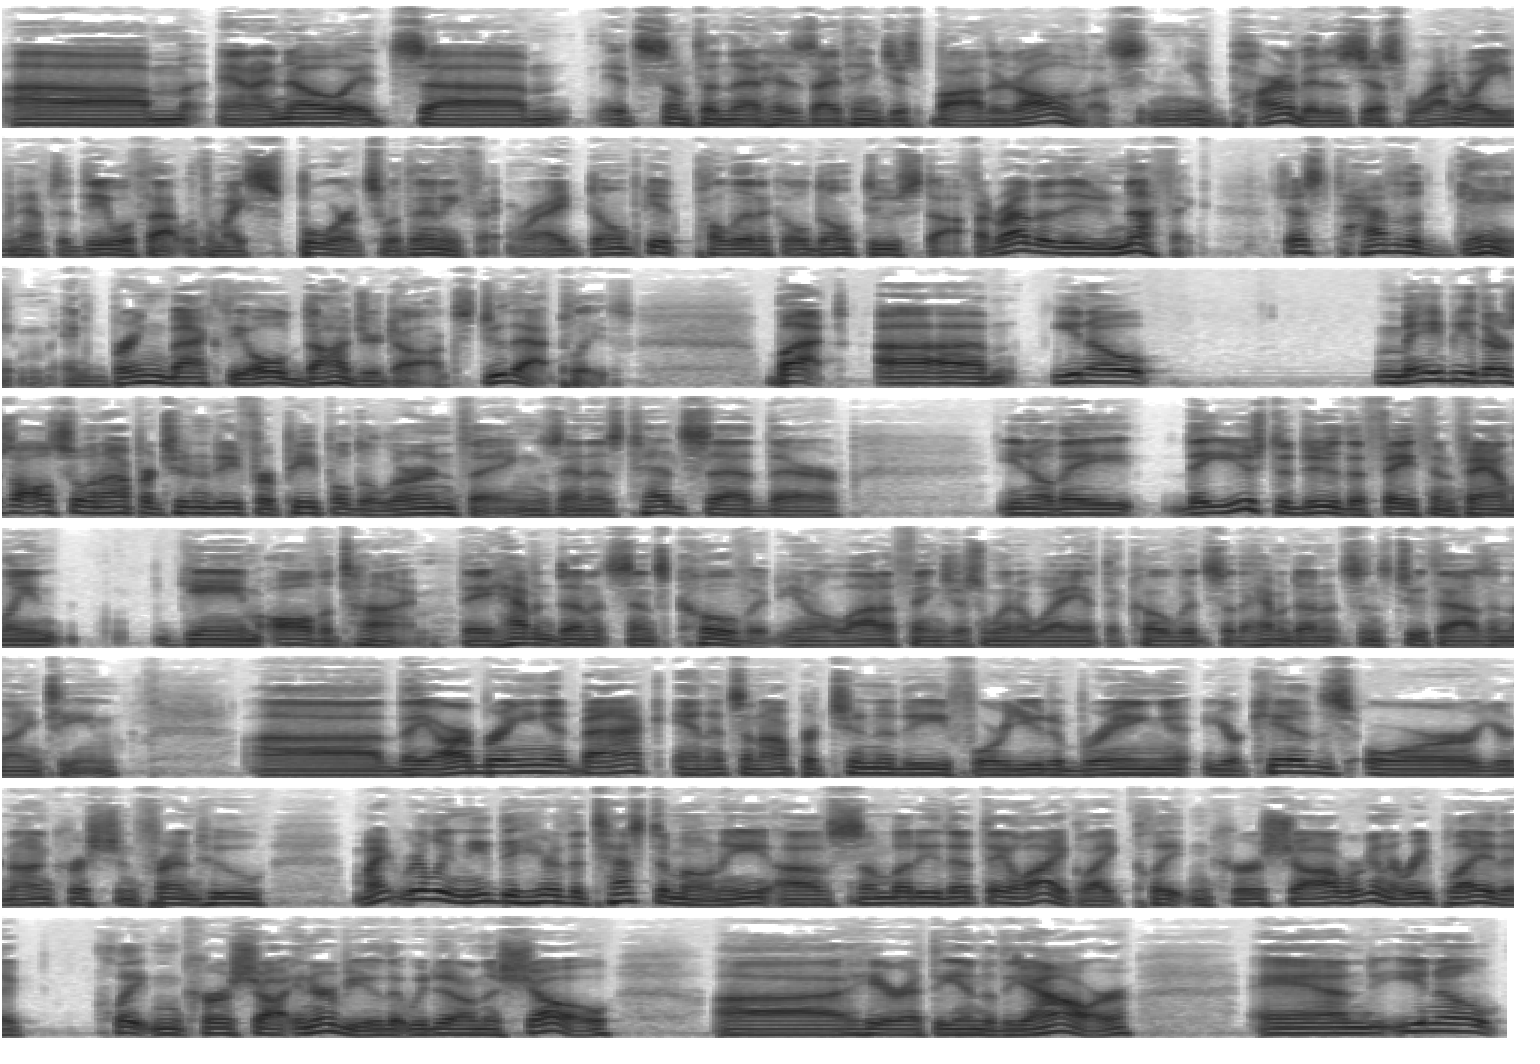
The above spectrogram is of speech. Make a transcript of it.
Um, and I know it's um, it's something that has, I think, just bothered all of us. And you know, part of it is just why do I even have to deal with that with my sports, with anything, right? Don't get political. Don't do stuff. I'd rather they do nothing. Just have the game and bring back the old Dodger dogs. Do that, please. But um, you know, maybe there's also an opportunity for people to learn things. And as Ted said there, you know, they they used to do the faith and family game all the time. They haven't done it since COVID. You know, a lot of things just went away at the COVID, so they haven't done it since 2019. Uh, they are bringing it back, and it's an opportunity for you to bring your kids or your non Christian friend who might really need to hear the testimony of somebody that they like, like Clayton Kershaw. We're going to replay the Clayton Kershaw interview that we did on the show uh, here at the end of the hour. And, you know,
